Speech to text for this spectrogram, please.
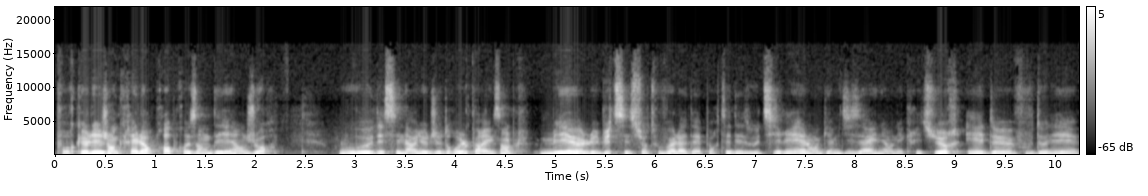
pour que les gens créent leurs propres indés un jour ou des scénarios de jeux de rôle par exemple. Mais le but c'est surtout voilà d'apporter des outils réels en game design et en écriture et de vous donner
